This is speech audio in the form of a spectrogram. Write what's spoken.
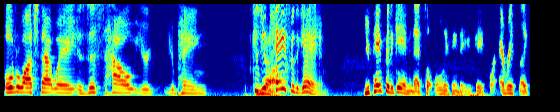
Overwatch that way? Is this how you're you're paying? Because you No. pay for the game. you pay for the game, and that's the only thing that you pay for. Every like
